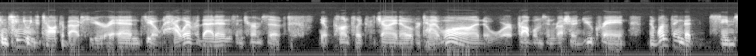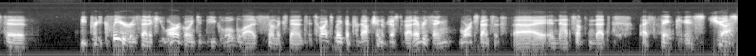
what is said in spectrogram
continuing to talk about here. And, you know, however that ends in terms of, you know, conflict with China over Taiwan or problems in Russia and Ukraine, the one thing that seems to be pretty clear is that if you are going to deglobalize to some extent, it's going to make the production of just about everything more expensive. Uh, and that's something that I think is just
